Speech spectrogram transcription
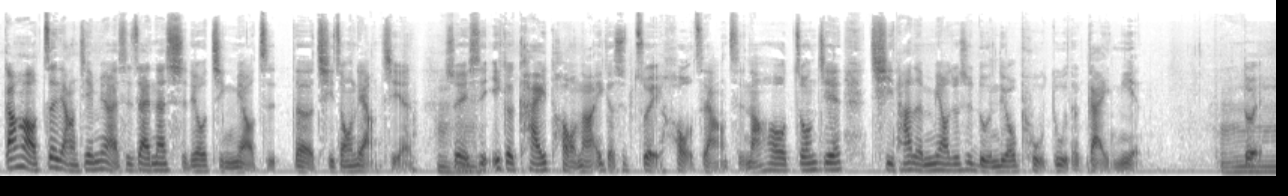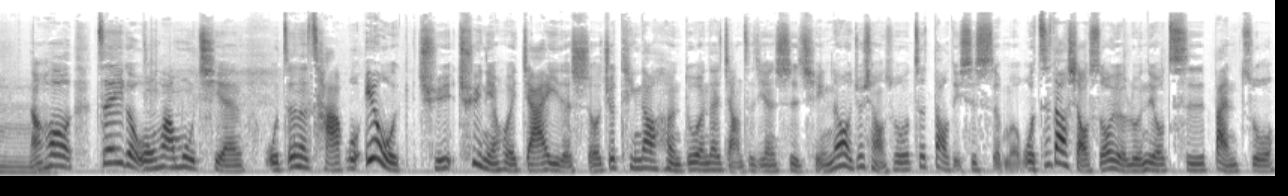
刚好这两间庙也是在那十六进庙子的其中两间，所以是一个开头，然后一个是最后这样子，然后中间其他的庙就是轮流普渡的概念。对，然后这一个文化目前我真的查过，因为我去去年回嘉义的时候，就听到很多人在讲这件事情，那我就想说，这到底是什么？我知道小时候有轮流吃半桌，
